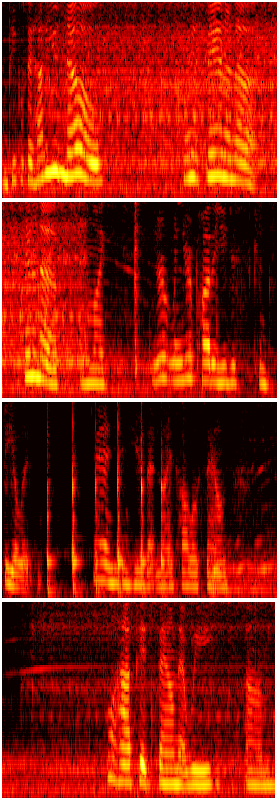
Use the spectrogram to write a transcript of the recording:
And people say, how do you know when it's thin enough? Thin enough. I'm like, you're when you're a potter, you just can feel it. And you can hear that nice hollow sound little high-pitched sound that we um,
